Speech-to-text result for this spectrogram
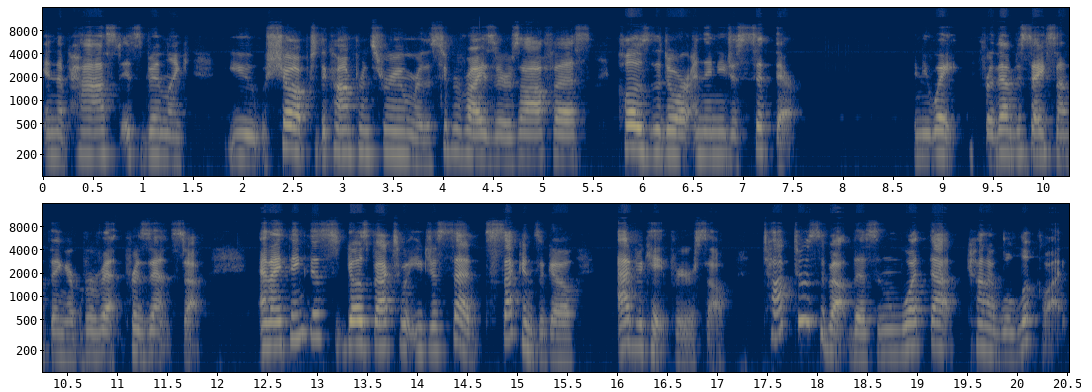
in the past it's been like you show up to the conference room or the supervisor's office, close the door, and then you just sit there and you wait for them to say something or prevent, present stuff. And I think this goes back to what you just said seconds ago advocate for yourself. Talk to us about this and what that kind of will look like.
